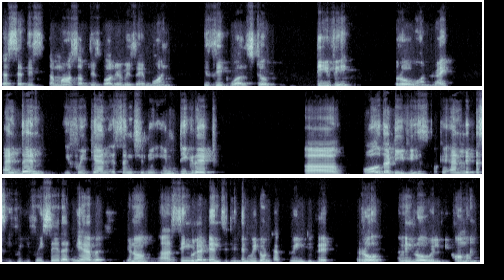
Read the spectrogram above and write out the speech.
let's say this the mass of this volume is m1 is equals to dv rho 1 right? And then if we can essentially integrate uh, all the dv's okay and let us if we, if we say that we have a you know a singular density then we don't have to integrate rho. I mean rho will be common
